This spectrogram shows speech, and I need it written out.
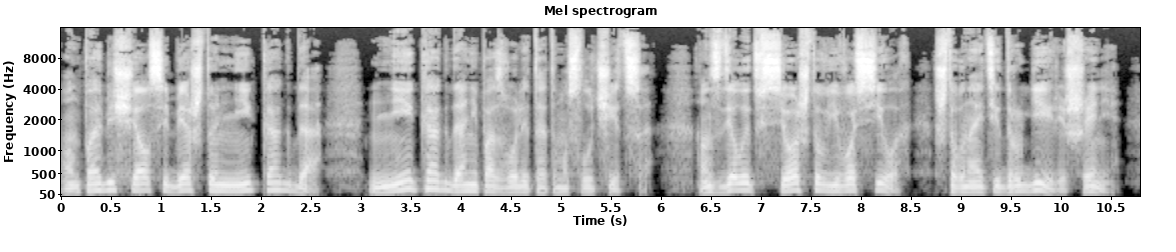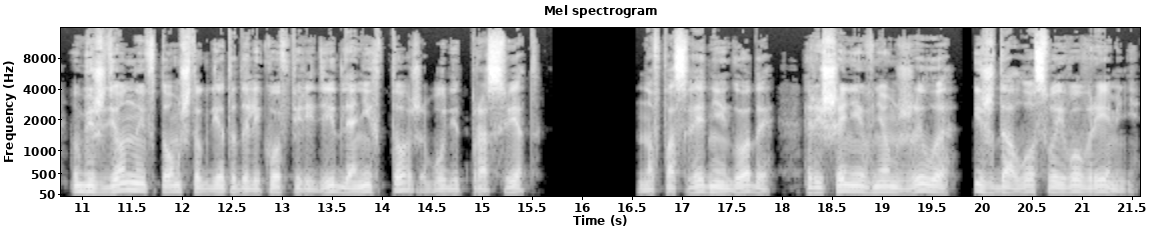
Он пообещал себе, что никогда, никогда не позволит этому случиться. Он сделает все, что в его силах, чтобы найти другие решения, убежденный в том, что где-то далеко впереди для них тоже будет просвет. Но в последние годы решение в нем жило и ждало своего времени.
